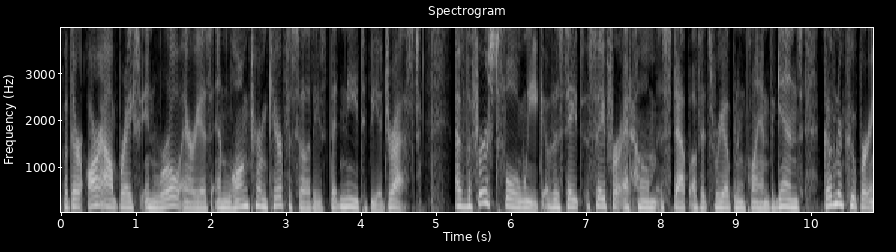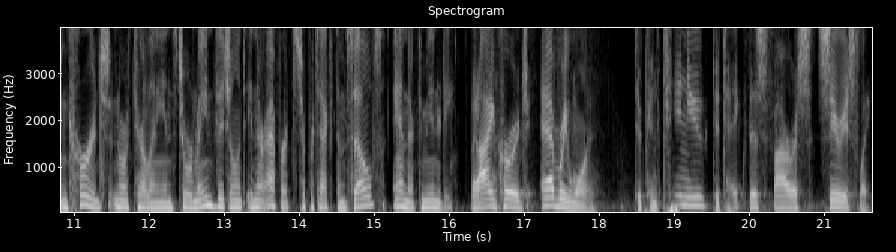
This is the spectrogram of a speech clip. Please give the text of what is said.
but there are outbreaks in rural areas and long term care facilities that need to be addressed. As the first full week of the state's Safer at Home step of its reopening plan begins, Governor Cooper encouraged North Carolinians to remain vigilant in their efforts to protect themselves and their community. But I encourage everyone to continue to take this virus seriously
